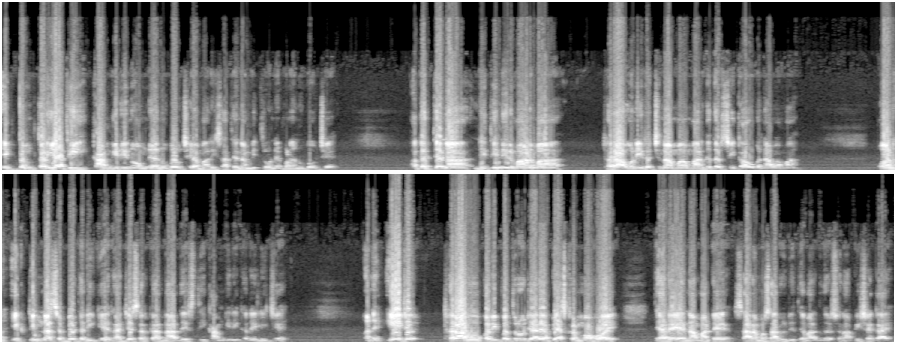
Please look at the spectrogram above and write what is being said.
એકદમ તળિયાથી કામગીરીનો અમને અનુભવ છે, અમારી સાથેના મિત્રોને પણ અનુભવ છે. અગત્યના નીતિ નિર્માણમાં, ઠરાવોની રચનામાં, માર્ગદર્શિકાઓ બનાવવામાં, પણ એક ટીમના સભ્ય તરીકે રાજ્ય સરકારના આદેશથી કામગીરી કરેલી છે. અને એ જ ઠરાવો, પરિપત્રો જ્યારે અભ્યાસક્રમમાં હોય, ત્યારે એના માટે સારામાં સારી રીતે માર્ગદર્શન આપી શકાય.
